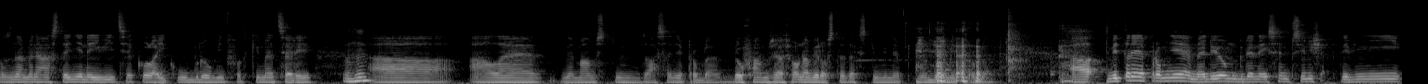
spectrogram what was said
to znamená stejně nejvíc jako lajků budou mít fotky mé dcery, mm-hmm. a, ale nemám s tím v zásadě problém. Doufám, že až ona vyroste, tak s tím ne, nebude mít problém. A Twitter je pro mě médium, kde nejsem příliš aktivní,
